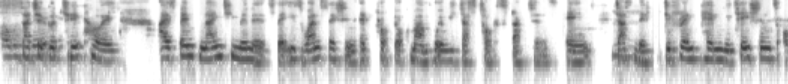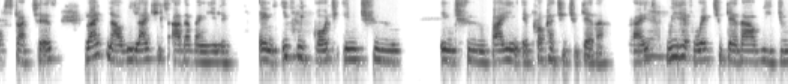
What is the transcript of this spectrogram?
that was such a good takeaway. I spent 90 minutes. There is one session at Prop Doc Mom where we just talk structures and just Mm. the different permutations of structures. Right now, we like each other, Vangile. And if we got into into buying a property together, right? Yeah. We have worked together, we do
